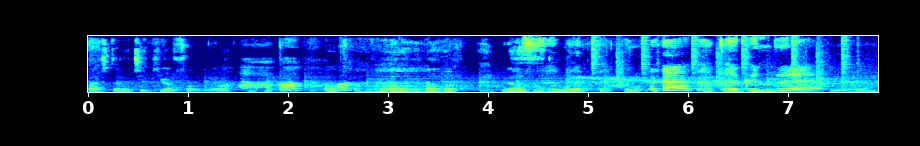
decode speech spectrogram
saçlarını çekiyor sanıyor. Biraz hızlı mı yaptım? Takındı. Bilmiyorum.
